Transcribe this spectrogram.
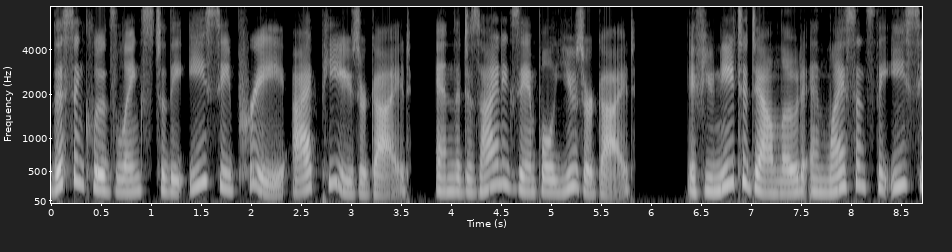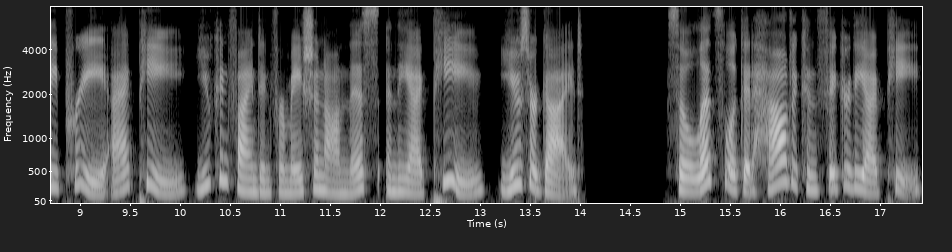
This includes links to the eCPRI IP user guide and the design example user guide. If you need to download and license the eCPRI IP, you can find information on this in the IP user guide. So let's look at how to configure the IP.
